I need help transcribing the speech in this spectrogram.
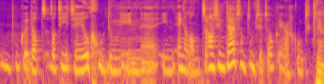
boeken... Dat, dat die het heel goed doen in, uh, in Engeland. Trouwens, in Duitsland doen ze het ook erg goed. Ja.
